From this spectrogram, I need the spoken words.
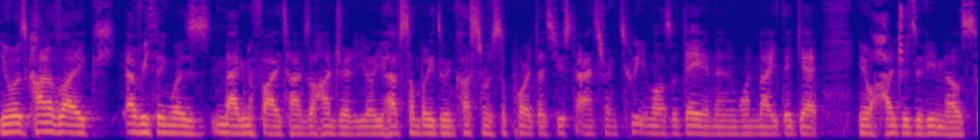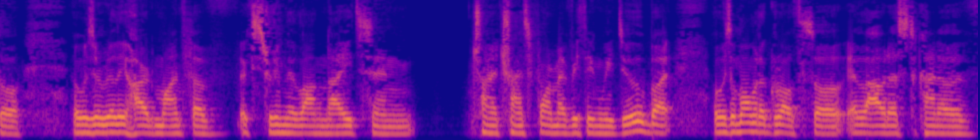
you know, it was kind of like everything was magnified times a hundred. You know, you have somebody doing customer support that's used to answering two emails a day. And then in one night they get, you know, hundreds of emails. So it was a really hard month of extremely long nights and trying to transform everything we do, but it was a moment of growth. So it allowed us to kind of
